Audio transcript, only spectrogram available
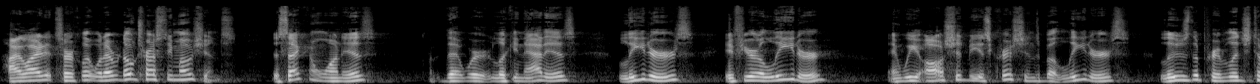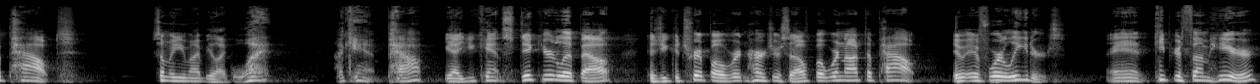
highlight it, circle it, whatever. Don't trust emotions. The second one is that we're looking at is leaders. If you're a leader, and we all should be as Christians, but leaders lose the privilege to pout. Some of you might be like, What? I can't pout? Yeah, you can't stick your lip out because you could trip over it and hurt yourself, but we're not to pout if we're leaders. And keep your thumb here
